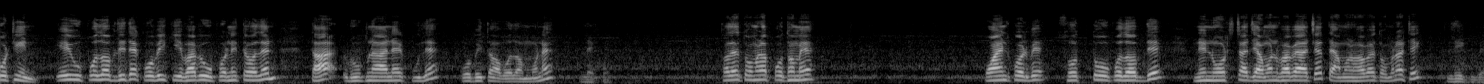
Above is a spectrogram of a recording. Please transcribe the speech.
কঠিন, এই উপলব্ধিতে কবি কীভাবে উপনীত হলেন? তা রূপনারায়ণের কুলে কবিতা অবলম্বনে লেখো। তাহলে তোমরা প্রথমে পয়েন্ট করবে সত্য উপলব্ধি নে নোটসটা যেমনভাবে আছে তেমনভাবে তোমরা ঠিক লিখবে।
